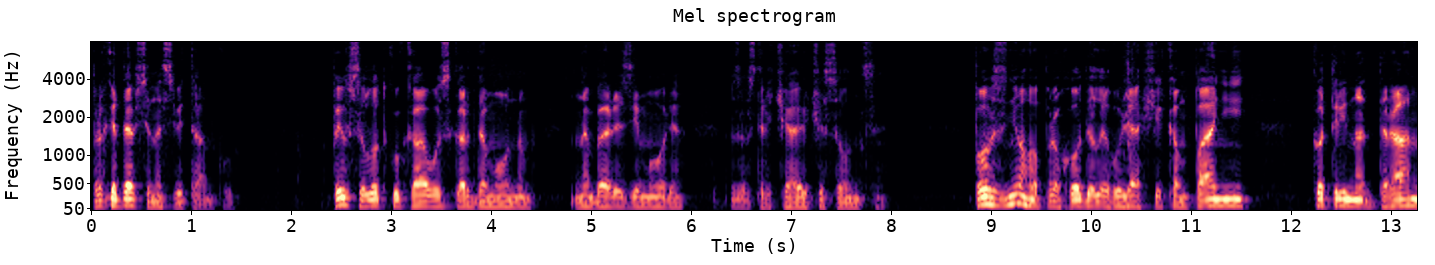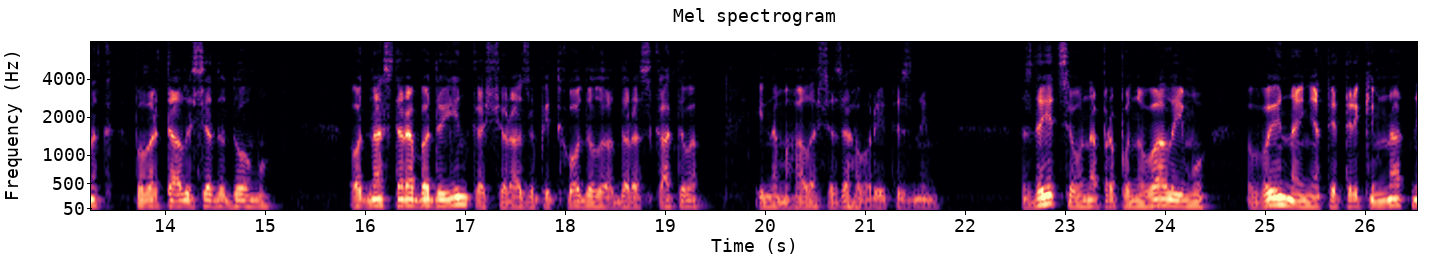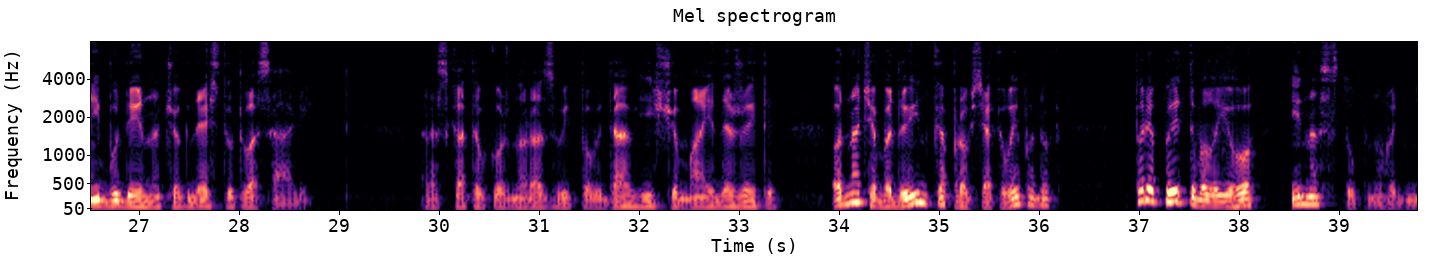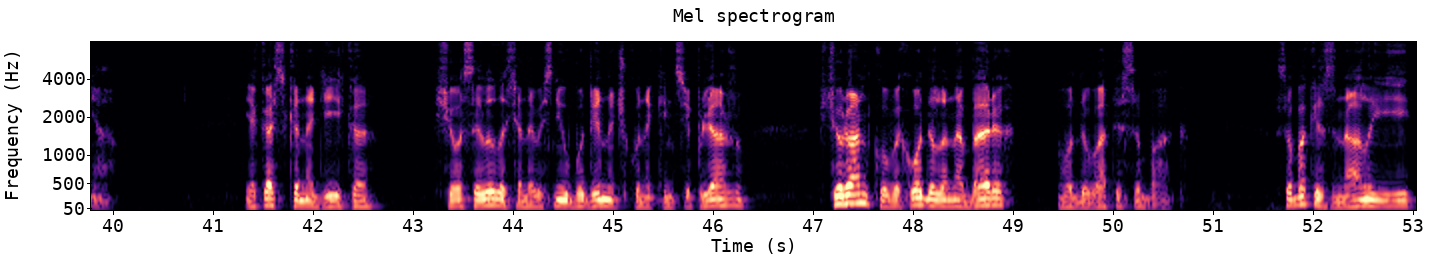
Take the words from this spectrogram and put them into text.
Прокидався на світанку, пив солодку каву з кардамоном на березі моря, зустрічаючи сонце. Повз нього проходили гулящі кампанії, котрі над ранок поверталися додому. Одна стара бадуїнка щоразу підходила до Раскатова і намагалася заговорити з ним. Здається, вона пропонувала йому винайняти трикімнатний будиночок десь тут в Асалі. Раскатов кожного разу відповідав їй, що має де жити. Одначе бедуїнка про всяк випадок перепитувала його і наступного дня. Якась канадійка, що оселилася навесні в будиночку на кінці пляжу, щоранку виходила на берег годувати собак. Собаки знали її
